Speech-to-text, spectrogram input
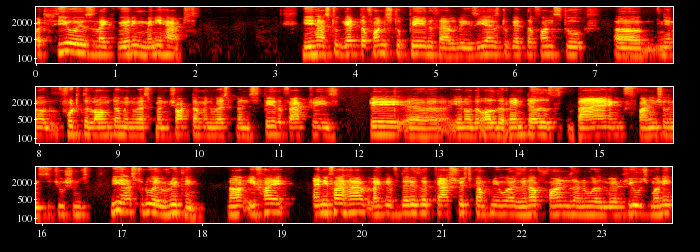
But ceo is like wearing many hats. He has to get the funds to pay the salaries. He has to get the funds to uh, you know foot the long term investment short term investments pay the factories pay uh, you know the, all the rentals banks financial institutions. He has to do everything. Now if i and if i have like if there is a cash rich company who has enough funds and who has made huge money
